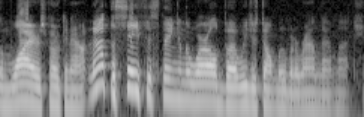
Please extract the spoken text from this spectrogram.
some wires poking out. Not the safest thing in the world, but we just don't move it around that much.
